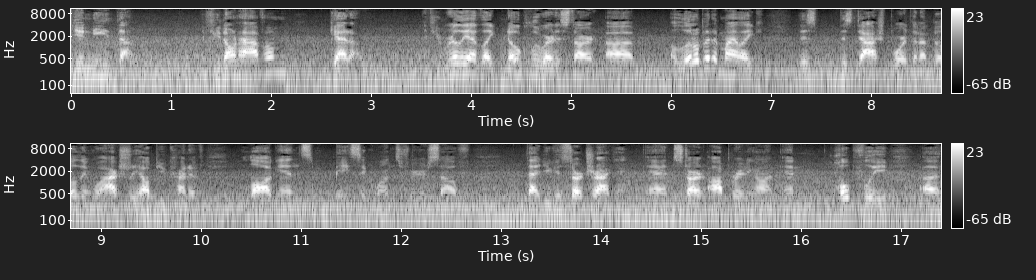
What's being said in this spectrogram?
You need them. If you don't have them, get them. If you really have like no clue where to start, uh, a little bit of my like this this dashboard that I'm building will actually help you kind of log in some basic ones for yourself that you can start tracking and start operating on, and hopefully uh,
